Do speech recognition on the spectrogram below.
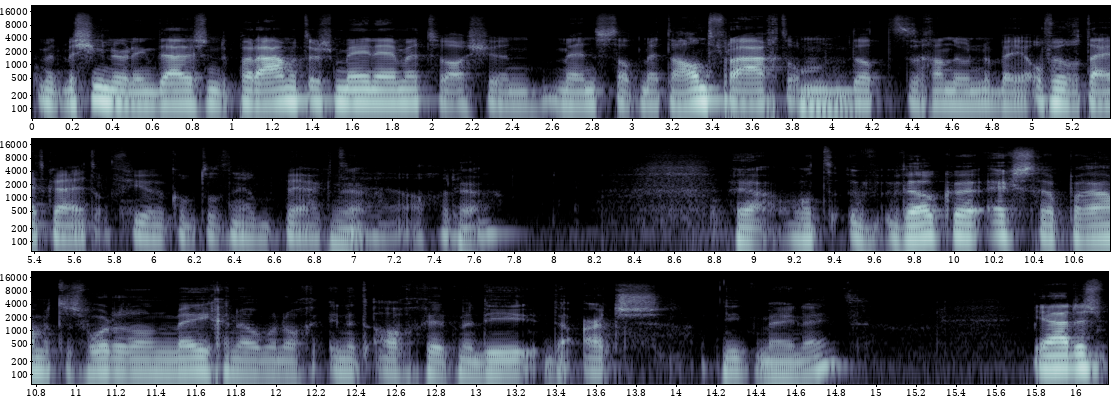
met machine learning duizenden parameters meenemen. Terwijl als je een mens dat met de hand vraagt om Hmm. dat te gaan doen, dan ben je of heel veel tijd kwijt of je komt tot een heel beperkt Ja, eh, algoritme. Ja, want welke extra parameters worden dan meegenomen nog in het algoritme die de arts niet meeneemt? Ja, dus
